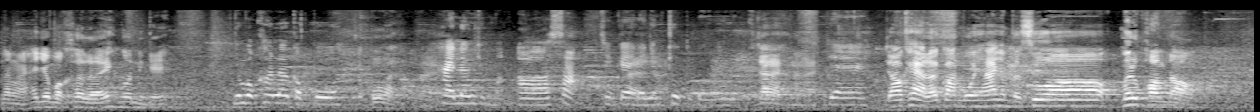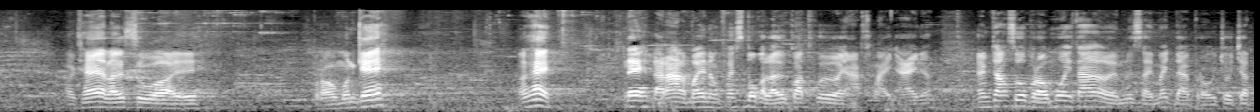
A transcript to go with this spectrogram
ហ្នឹងហើយហើយយើងមកឃើញលើអីងុននឹងគេខ្ញុំមកឃើញលើកម្ពស់កពស់ហើយហើយនឹងចំអឺសក់ជាងគេដែលខ្ញុំជួបដំបងនេះចឹងហើយហ្នឹងហើយ yeah ចុះ okay ឥឡូវគាត់មួយហើយខ្ញុំទៅសួរមនុស្សប្រុសម្ដង okay ឥឡូវសួរឲ្យប្រុសមុនគេ okay នេះតារាល្បីក្នុង Facebook ឥឡូវគាត់ធ្វើឲ្យអាខ្លែងឯងហ្នឹងខ្ញុំចង់សួរប្រុសមួយតើមនុស្សស្រីមិនដែលប្រុសចូលចិត្ត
